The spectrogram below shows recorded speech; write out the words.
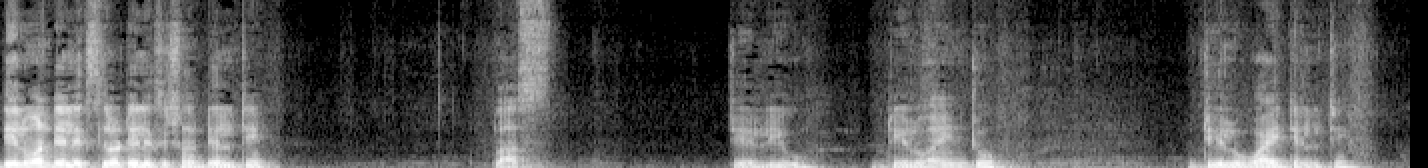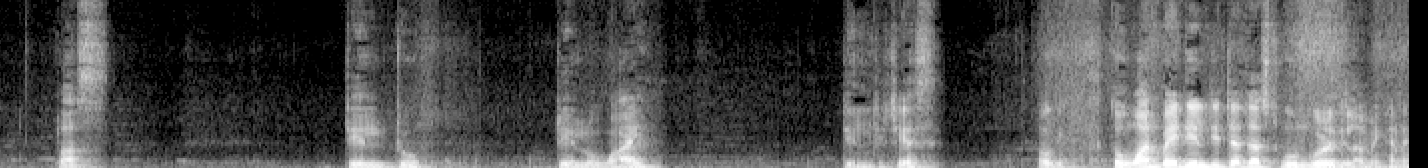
del one del x ছিল ডেল এক্সের সঙ্গে del t plus del u del y into del y del t plus del two del y del t ঠিক আছে? ওকে তো ওয়ান বাই ডেল টিটা জাস্ট গুণ করে দিলাম এখানে।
